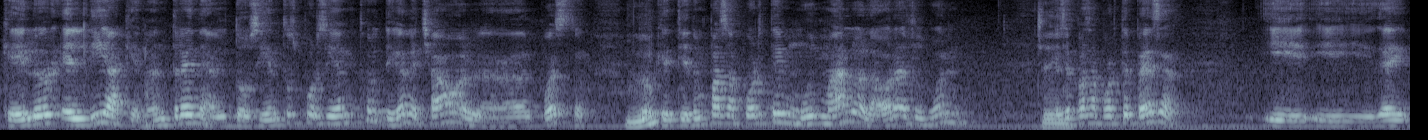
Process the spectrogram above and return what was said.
Keylor, el día que no entrene al 200%, dígale chao al, al puesto. Mm. Porque tiene un pasaporte muy malo a la hora de fútbol. Sí. Ese pasaporte pesa. Y, y de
